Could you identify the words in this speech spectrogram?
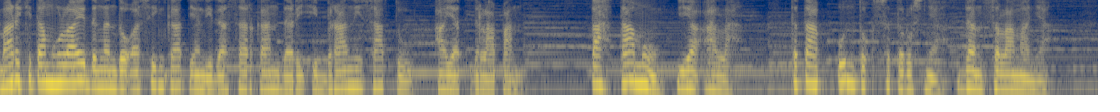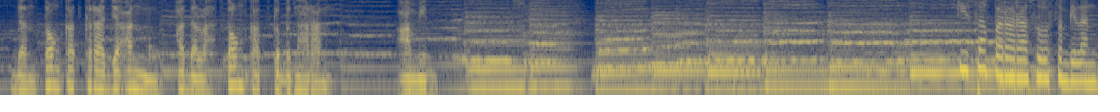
Mari kita mulai dengan doa singkat yang didasarkan dari Ibrani 1 ayat 8. Tahtamu, ya Allah, tetap untuk seterusnya dan selamanya, dan tongkat kerajaanmu adalah tongkat kebenaran. Amin. Kisah para Rasul 19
